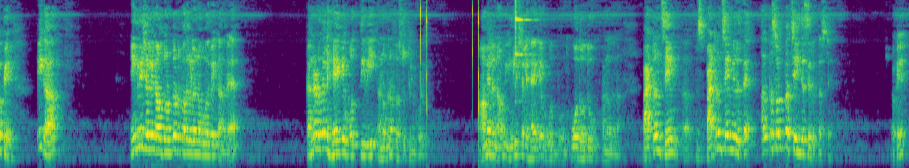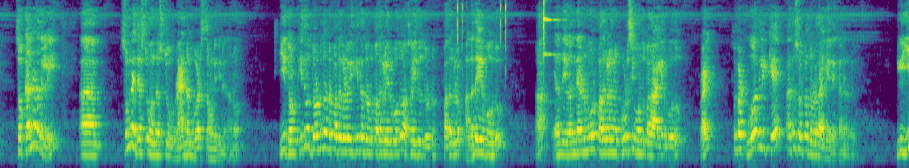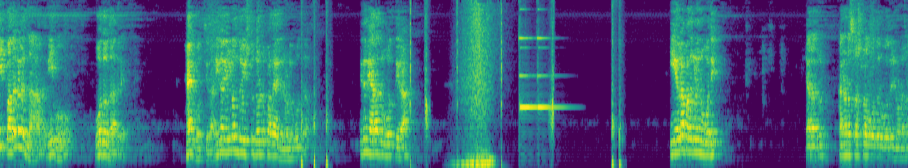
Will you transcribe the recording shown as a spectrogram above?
Okay ಈಗ ಇಂಗ್ಲಿಷಲ್ಲಿ ನಾವು ದೊಡ್ಡ ದೊಡ್ಡ ಪದಗಳನ್ನು ಓದಬೇಕಾದ್ರೆ ಕನ್ನಡದಲ್ಲಿ ಹೇಗೆ ಓದ್ತೀವಿ ಅನ್ನೋದನ್ನ ಫಸ್ಟ್ ತಿಳ್ಕೊಳ್ಳಿ. ಆಮೇಲೆ ನಾವು ಇಂಗ್ಲಿಷಲ್ಲಿ ಹೇಗೆ ಓದ್ಬೋದು, ಓದೋದು ಅನ್ನೋದನ್ನ. ಪ್ಯಾಟರ್ನ್ ಸೇಮ್ ಪ್ಯಾಟರ್ನ್ ಸೇಮ್ ಇರುತ್ತೆ, ಅಲ್ಪ ಸ್ವಲ್ಪ ಚೇಂಜಸ್ ಇರುತ್ತೆ ಅಷ್ಟೇ. ಓಕೆ ಸೊ ಕನ್ನಡದಲ್ಲಿ ಸುಮ್ಮನೆ ಜಸ್ಟ್ ಒಂದಷ್ಟು ರ್ಯಾಂಡಮ್ ವರ್ಡ್ಸ್ ತಗೊಂಡಿದ್ದೀನಿ ನಾನು. ಈ ದೊಡ್ಡ, ಇದು ದೊಡ್ಡ ದೊಡ್ಡ ಪದಗಳು ಇದಕ್ಕಿಂತ ದೊಡ್ಡ ಪದಗಳು ಇರಬಹುದು ಅಥವಾ ಇದು ದೊಡ್ಡ ಪದಗಳು ಅಲ್ಲದೇ ಇರಬಹುದು. ಒಂದು ಒಂದೆರಡು ಮೂರು ಪದಗಳನ್ನು ಕೂಡಿಸಿ ಒಂದು ಪದ ಆಗಿರ್ಬೋದು ರೈಟ್ ಸೊ ಬಟ್ ಓದಲಿಕ್ಕೆ ಅದು ಸ್ವಲ್ಪ ದೊಡ್ಡದಾಗಿದೆ ಕನ್ನಡದಲ್ಲಿ. ಈಗ ಈ ಪದಗಳನ್ನ ನೀವು ಓದೋದಾದ್ರೆ, ಹೇಗೆ ಓದ್ತೀರಾ? ಈಗ ಇಲ್ಲೊಂದು ಇಷ್ಟು ದೊಡ್ಡ ಪದ ಇದೆ ನೋಡಿ, ಉದ್ದ. ಇದನ್ನು ಯಾರಾದ್ರೂ ಓದ್ತೀರಾ? ಈ ಎಲ್ಲ ಪದಗಳನ್ನು ಓದಿ. ಯಾರಾದ್ರೂ? ಕನ್ನಡ ಸ್ಪಷ್ಟವಾಗಿ ಓದೋರು ಓದ್ರಿ ನೋಡೋಣ.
